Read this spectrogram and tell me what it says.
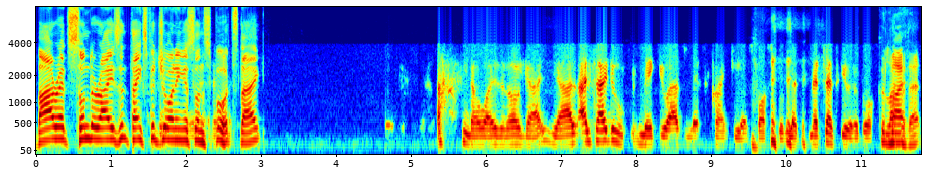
Bharat Sundaresan, thanks for joining us on Sports Day. no worries at all, guys. Yeah, I'll, I'll try to make you as less cranky as possible. let's, let's let's give it a go. Good luck Mate, with that.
